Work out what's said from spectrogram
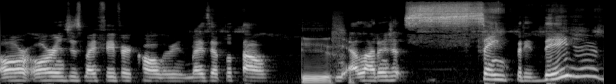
orange is my favorite color, mas é total. Isso. A laranja sempre, desde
